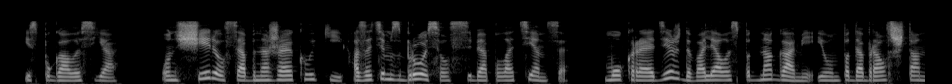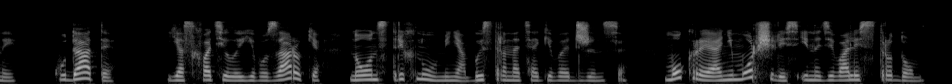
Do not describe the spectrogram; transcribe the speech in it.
– испугалась я. Он щерился, обнажая клыки, а затем сбросил с себя полотенце. Мокрая одежда валялась под ногами, и он подобрал штаны. «Куда ты?» Я схватила его за руки, но он стряхнул меня, быстро натягивая джинсы. Мокрые они морщились и надевались с трудом.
